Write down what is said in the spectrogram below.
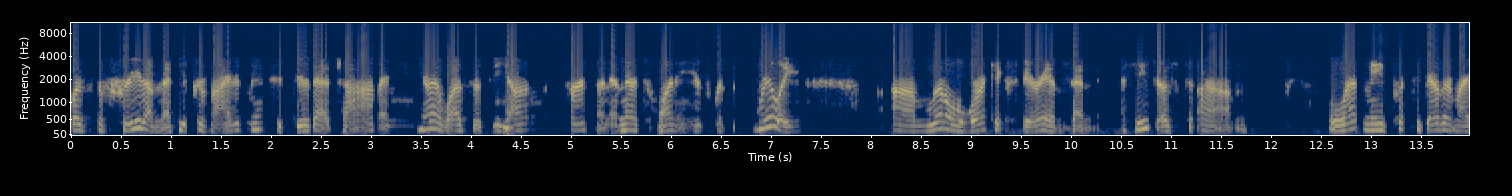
was the freedom that he provided me to do that job. I mean, here I was, this young person in their 20s with really um, little work experience, and he just um, let me put together my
